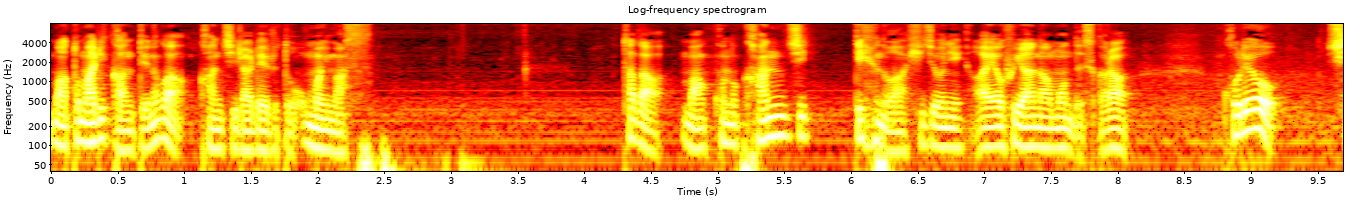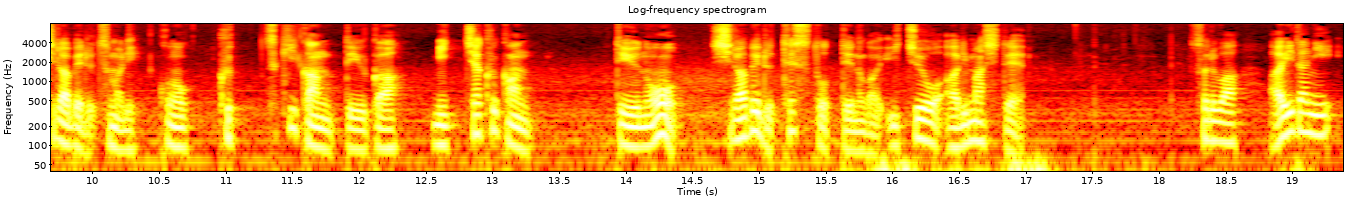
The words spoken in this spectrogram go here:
まとまり感っていうのが感じられると思いますただまあこの漢字っていうのは非常にあやふやなもんですからこれを調べるつまりこのくっつき感っていうか密着感っていうのを調べるテストっていうのが一応ありましてそれは間に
